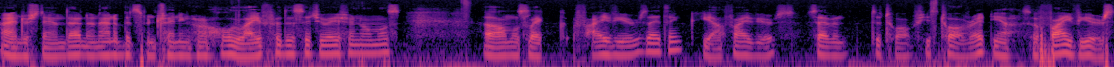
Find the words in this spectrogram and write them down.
I understand that, and Annabeth's been training her whole life for this situation almost. Uh, almost like five years, I think. Yeah, five years. Seven to twelve. She's twelve, right? Yeah, so five years.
